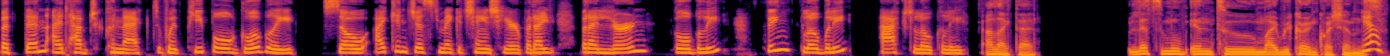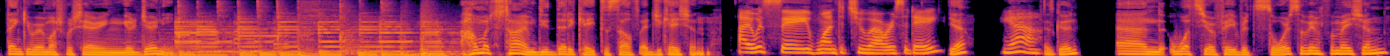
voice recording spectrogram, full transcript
but then I'd have to connect with people globally. So I can just make a change here, but I, but I learn globally, think globally, act locally. I like that. Let's move into my recurring questions. Yeah. Thank you very much for sharing your journey. How much time do you dedicate to self education? I would say one to two hours a day. Yeah. Yeah. That's good. And what's your favorite source of information?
